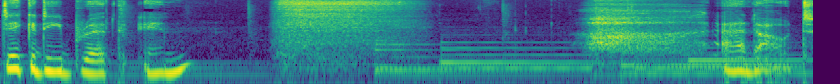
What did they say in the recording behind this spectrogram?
Take a deep breath in and out.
